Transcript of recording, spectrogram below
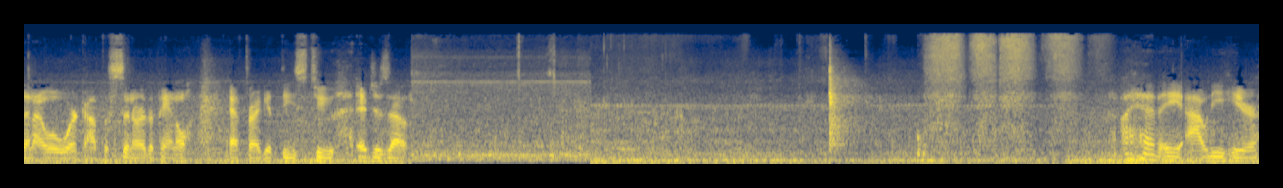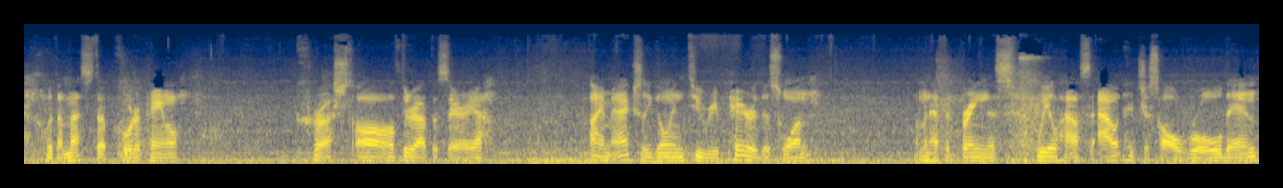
then I will work out the center of the panel after I get these two edges out. I have a Audi here with a messed up quarter panel crushed all throughout this area. I'm actually going to repair this one. I'm gonna have to bring this wheelhouse out. It just all rolled in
